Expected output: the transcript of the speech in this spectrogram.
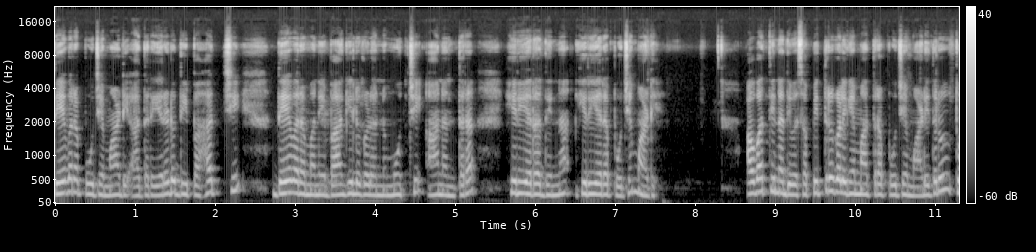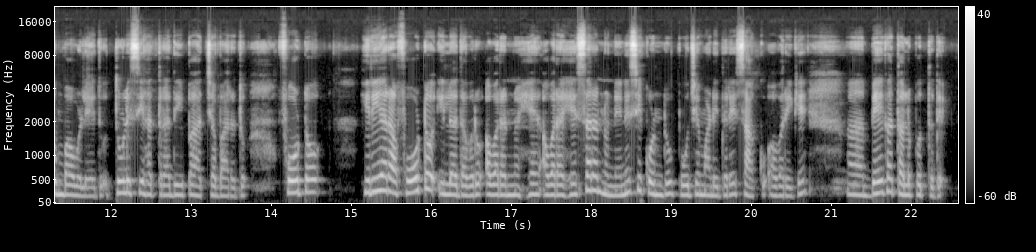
ದೇವರ ಪೂಜೆ ಮಾಡಿ ಅದರ ಎರಡು ದೀಪ ಹಚ್ಚಿ ದೇವರ ಮನೆ ಬಾಗಿಲುಗಳನ್ನು ಮುಚ್ಚಿ ಆನಂತರ ಹಿರಿಯರ ದಿನ, ಹಿರಿಯರ ಪೂಜೆ ಮಾಡಿ. ಅವತ್ತಿನ ದಿವಸ ಪಿತೃಗಳಿಗೆ ಮಾತ್ರ ಪೂಜೆ ಮಾಡಿದರೂ ತುಂಬ ಒಳ್ಳೆಯದು. ತುಳಸಿ ಹತ್ತಿರ ದೀಪ ಹಚ್ಚಬಾರದು. ಫೋಟೋ, ಹಿರಿಯರ ಫೋಟೋ ಇಲ್ಲದವರು ಅವರನ್ನು ಹೆ, ಅವರ ಹೆಸರನ್ನು ನೆನೆಸಿಕೊಂಡು ಪೂಜೆ ಮಾಡಿದರೆ ಸಾಕು, ಅವರಿಗೆ ಬೇಗ ತಲುಪುತ್ತದೆ.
